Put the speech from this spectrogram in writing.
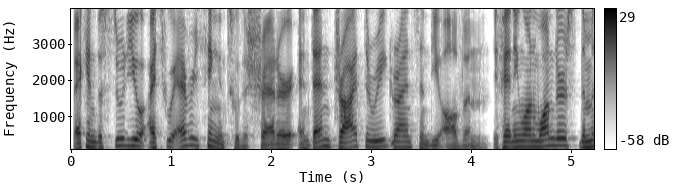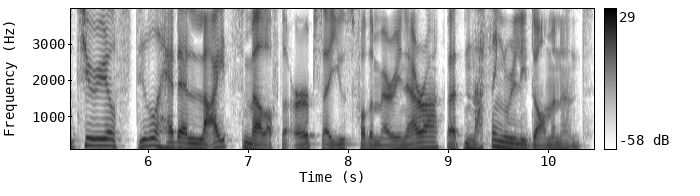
Back in the studio I threw everything into the shredder and then dried the regrinds in the oven. If anyone wonders, the material still had a light smell of the herbs I used for the marinara, but nothing really dominant.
